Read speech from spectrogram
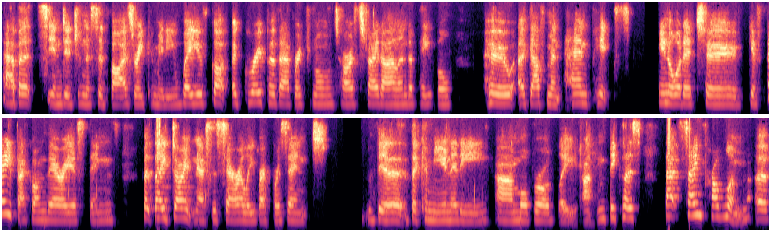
Abbott's Indigenous Advisory Committee, where you've got a group of Aboriginal and Torres Strait Islander people who a government handpicks in order to give feedback on various things, but they don't necessarily represent the the community um, more broadly um, because that same problem of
